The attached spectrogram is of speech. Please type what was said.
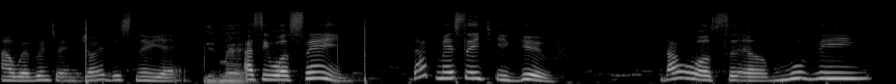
And we're going to enjoy this new year. Amen. As he was saying, that message he gave, that was uh, moving,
